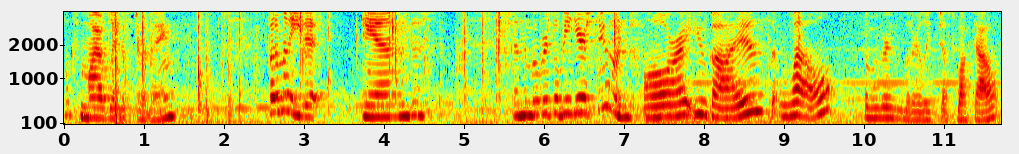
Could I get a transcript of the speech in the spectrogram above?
Looks mildly disturbing. But I'm gonna eat it. And then the movers will be here soon. All right, you guys. Well, the movers literally just walked out.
